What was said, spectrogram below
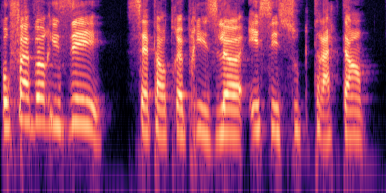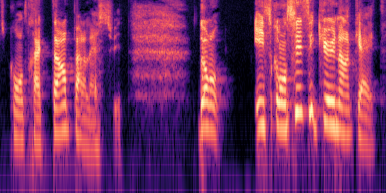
pour favoriser cette entreprise-là et ses sous-contractants contractants par la suite. Donc, et ce qu'on sait, c'est qu'il y a une enquête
